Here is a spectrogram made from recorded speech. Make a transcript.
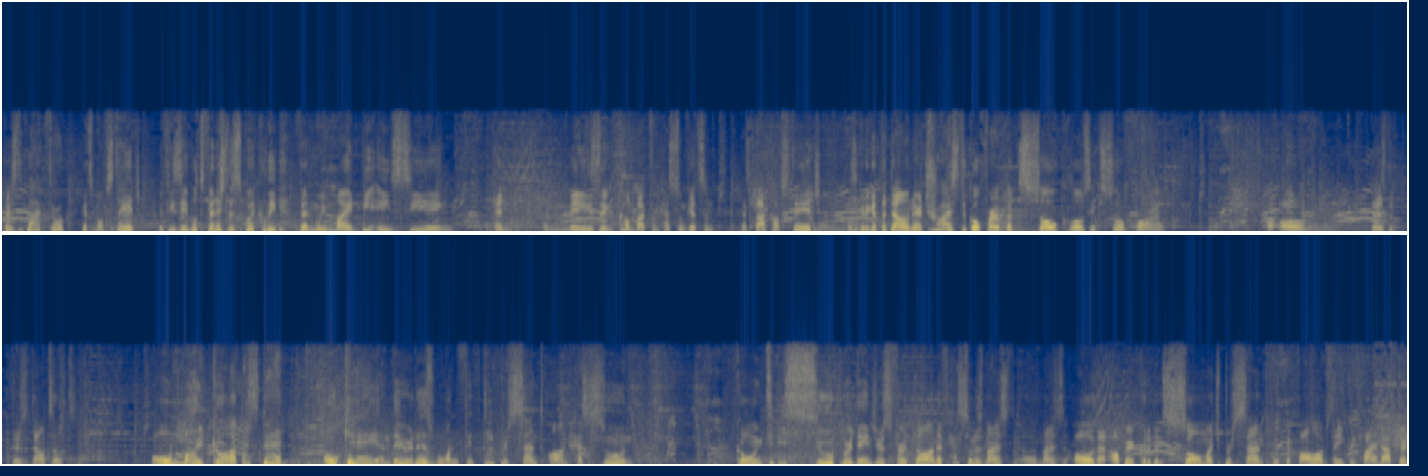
There's the back throw. Gets him off stage. If he's able to finish this quickly, then we might be seeing an amazing comeback from Hasoon. Gets him, gets back off stage. Is going to get the down air? Tries to go for it, but so close. It's so far. Uh-oh. There's the, there's the down tilt. Oh my god, that's dead. Okay, and there it is, 150% on Hasoon. Going to be super dangerous for Dawn if Hasoon has managed, uh, managed. Oh, that up air could have been so much percent with the follow-ups that you can find after.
